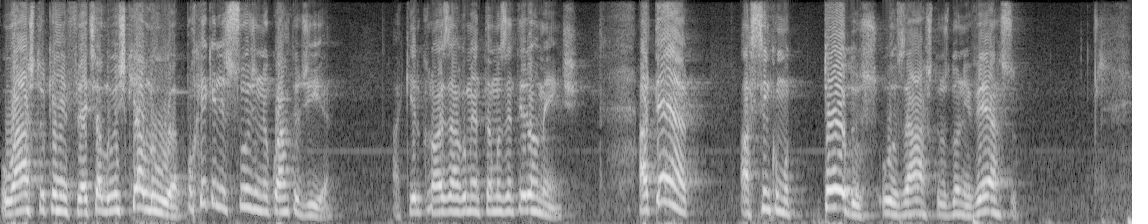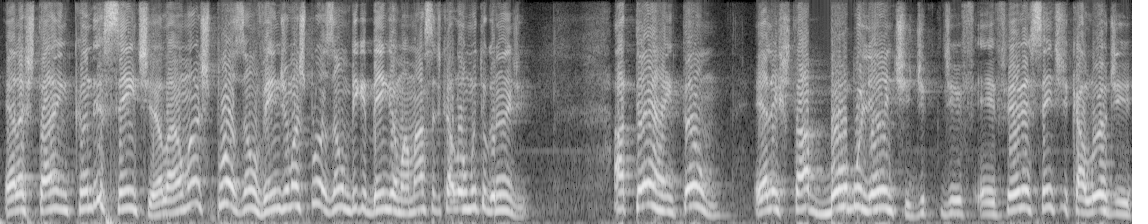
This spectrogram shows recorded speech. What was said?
o astro que reflete a luz, que é a Lua. Por que, que eles surgem no quarto dia? Aquilo que nós argumentamos anteriormente. A Terra, assim como todos os astros do universo, ela está incandescente, ela é uma explosão, vem de uma explosão, Big Bang é uma massa de calor muito grande. A Terra, então, ela está borbulhante, de, de efervescente de calor, de,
